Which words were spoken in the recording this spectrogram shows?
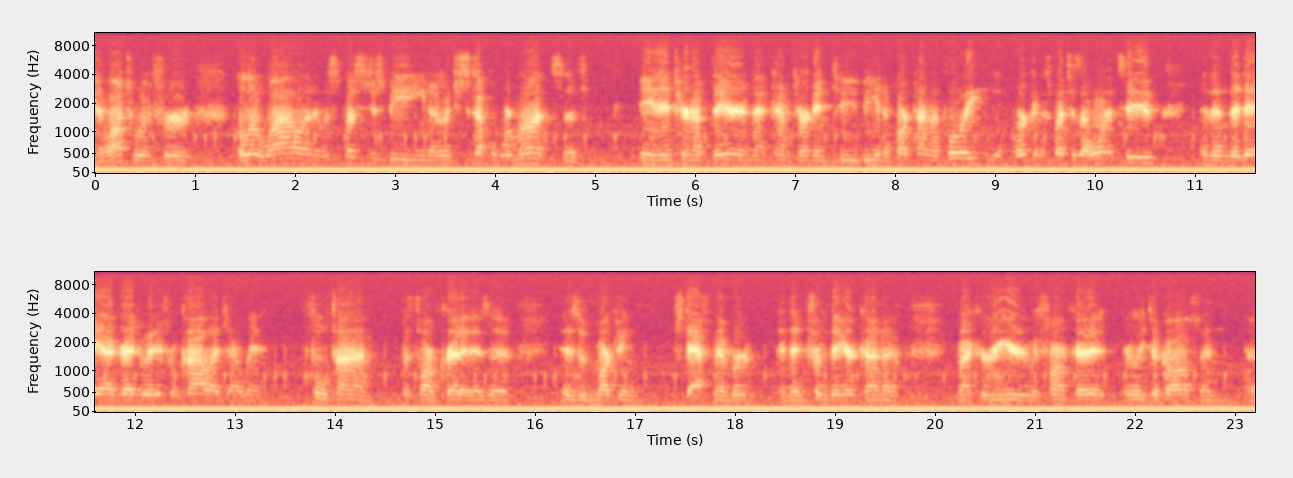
in Watchwood for a little while, and it was supposed to just be, you know, just a couple more months of an intern up there, and that kind of turned into being a part-time employee and working as much as I wanted to. And then the day I graduated from college, I went full-time with Farm Credit as a as a marketing staff member, and then from there, kind of my career with Farm Credit really took off and uh,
